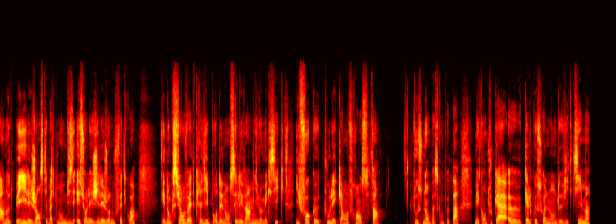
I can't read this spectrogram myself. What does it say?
un autre pays, les gens systématiquement nous disent Et sur les Gilets jaunes, vous faites quoi? Et donc, si on veut être crédible pour dénoncer les 20 000 au Mexique, il faut que tous les cas en France, enfin, tous non parce qu'on peut pas, mais qu'en tout cas, euh, quel que soit le nombre de victimes,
